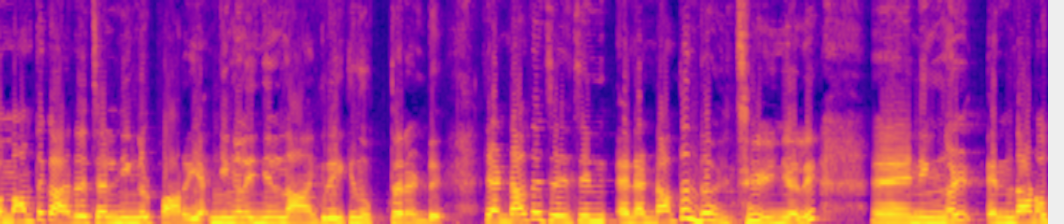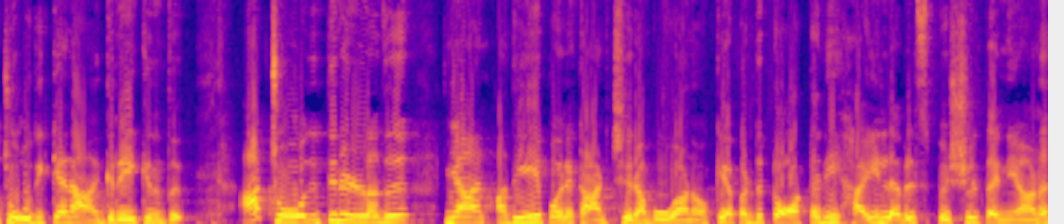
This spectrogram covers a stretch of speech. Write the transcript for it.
ഒന്നാമത്തെ കാര്യം വെച്ചാൽ നിങ്ങൾ പറയാ നിങ്ങൾ എന്നിൽ നിന്ന് ആഗ്രഹിക്കുന്ന ഉത്തരമുണ്ട്. രണ്ടാമത്തെ വെച്ചാൽ രണ്ടാമത്തെ എന്താ വെച്ച് കഴിഞ്ഞാൽ നിങ്ങൾ എന്താണോ ചോദിക്കാൻ ആഗ്രഹിക്കുന്നത്. ആ ചോദ്യത്തിനുള്ളത് ഞാൻ അതേപോലെ കാണിച്ചു തരാൻ പോവുകയാണ് ഓക്കെ അപ്പോൾ ഇത് ടോട്ടലി ഹൈ ലെവൽ സ്പെഷ്യൽ തന്നെയാണ്.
